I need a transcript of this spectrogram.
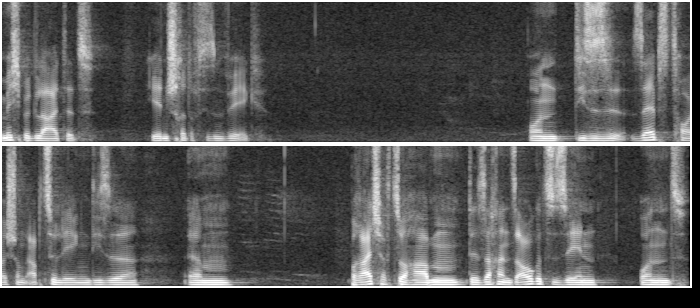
mich begleitet, jeden Schritt auf diesem Weg. Und diese Selbsttäuschung abzulegen, diese ähm, Bereitschaft zu haben, der Sache ins Auge zu sehen und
